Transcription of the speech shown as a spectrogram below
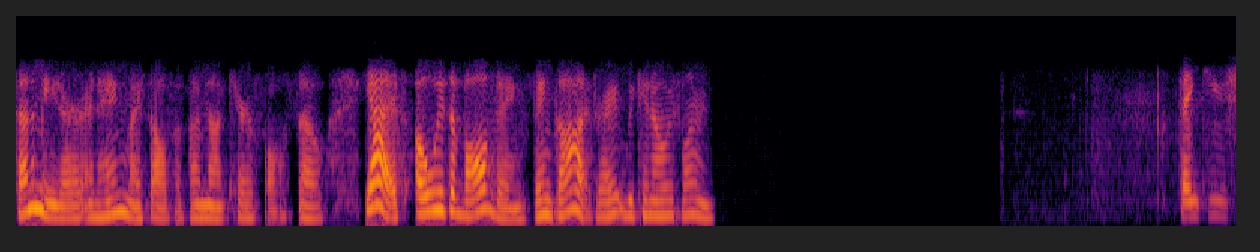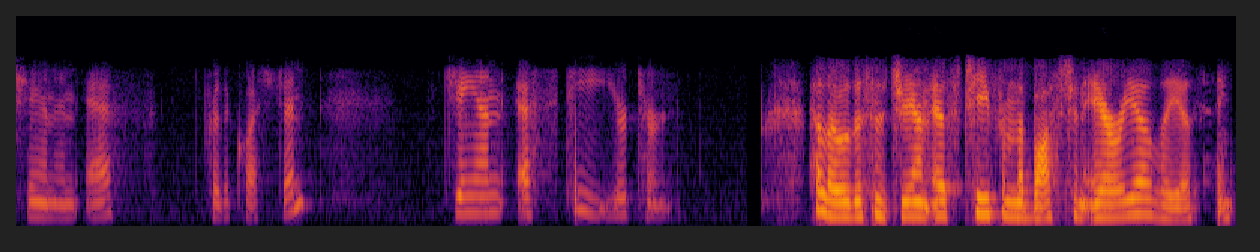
centimeter and hang myself if i'm not careful so yeah it's always evolving thank god right we can always learn thank you shannon s for the question. Jan S.T., your turn. Hello, this is Jan ST from the Boston area. Leah, thanks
